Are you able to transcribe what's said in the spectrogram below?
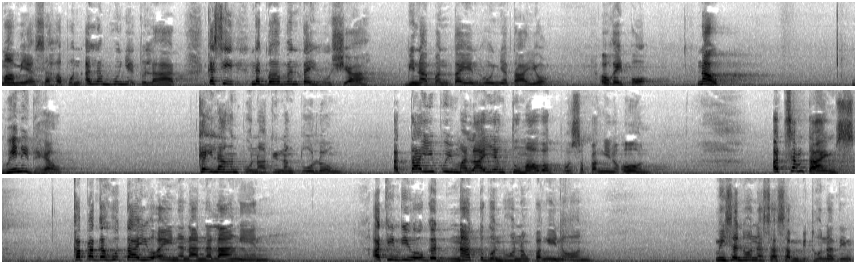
mamaya sa hapon, alam ho niya ito lahat. Kasi nagbabantay ho siya. Binabantayan ho niya tayo. Okay po. Now, we need help. Kailangan po natin ng tulong. At tayo po'y malayang tumawag po sa Panginoon. At sometimes, kapag ho tayo ay nananalangin, at hindi ho agad natugon ho ng Panginoon, minsan ho nasasambit ho natin,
